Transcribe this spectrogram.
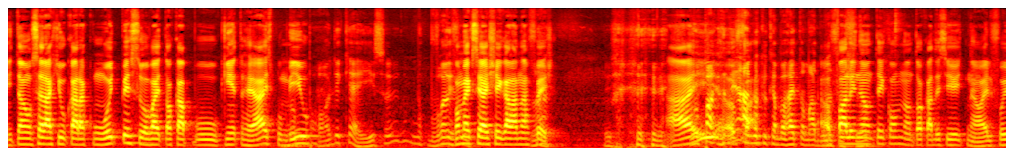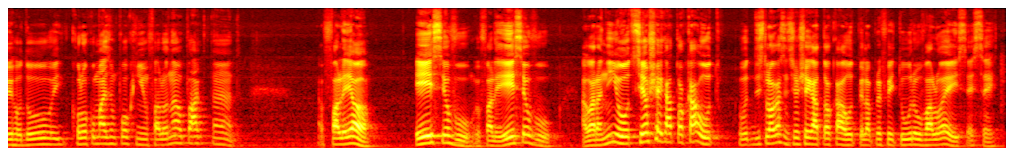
Então, será que o cara com oito pessoas vai tocar por 500 reais, por mil? Não pode, que é isso. Vou- Como é que você vai chegar lá na festa? Aí Não paga eu, nem água que o cabelo vai tomar durante eu falei, não, não tem como não tocar desse jeito não. Aí ele foi, rodou e colocou mais um pouquinho. Falou, não, eu pago tanto. Eu falei, ó, esse eu vou. Eu falei, esse eu vou. Agora, nem outro. Se eu chegar a tocar outro, eu disse logo assim, se eu chegar a tocar outro pela prefeitura, o valor é esse, é certo.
